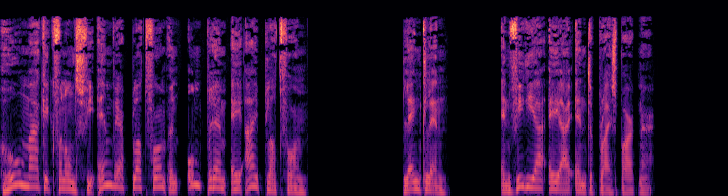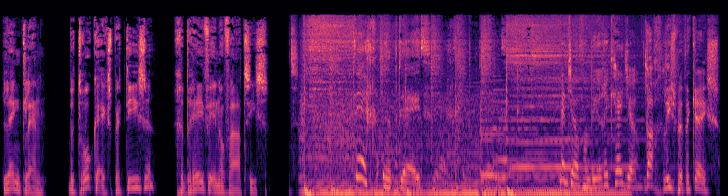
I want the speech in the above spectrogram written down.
Hoe maak ik van ons VMware-platform een on-prem AI-platform? Lenklen, NVIDIA AI Enterprise Partner. Lenklen, betrokken expertise, gedreven innovaties. Tech Update. Met Jo van Buurik. Hey Jo. Dag, Liesbeth en Kees.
